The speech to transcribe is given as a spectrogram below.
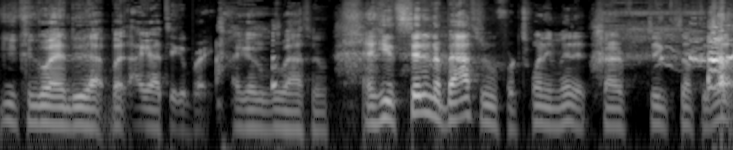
you can go ahead and do that, but I gotta take a break. I gotta go to the bathroom, and he'd sit in the bathroom for 20 minutes trying to think something up.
